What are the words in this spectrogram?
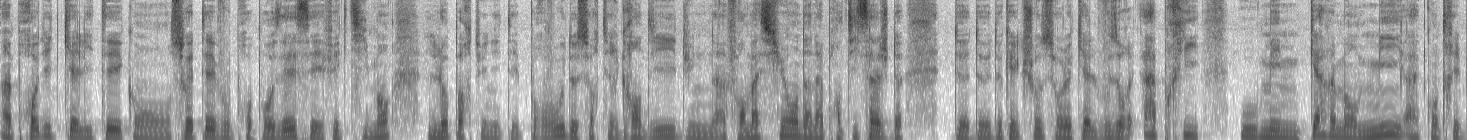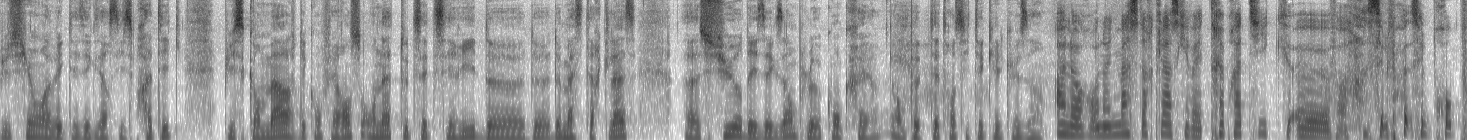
un produit de qualité qu'on souhaitait vous proposer, c'est effectivement l'opportunité pour vous de sortir grandi d'une information, d'un apprentissage, de, de, quelque chose sur lequel vous aurez appris ou même carrément mis à contribution avec des exercices pratiques, puisqu'en marge des conférences, on a toute cette série de, de masterclass euh, sur des exemples concrets. On peut peut-être en citer quelques-uns. Alors, on a une masterclass qui va être très pratique, euh, enfin, c'est le, le, propos,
